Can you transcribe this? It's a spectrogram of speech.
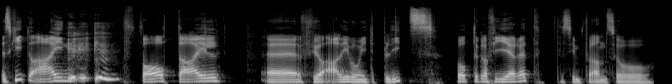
Es gibt noch einen Vorteil äh, für alle, die mit Blitz fotografieren. Das sind vor allem so,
